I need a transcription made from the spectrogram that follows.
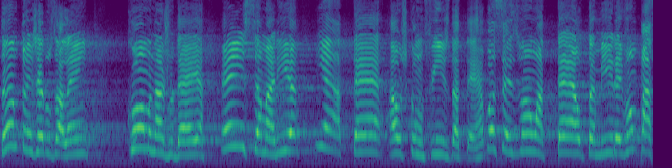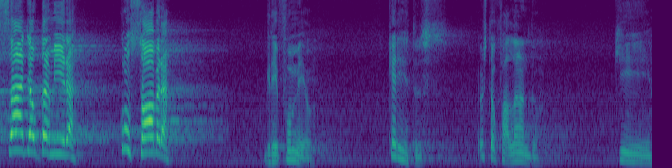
tanto em Jerusalém, como na Judéia, em Samaria e até aos confins da terra. Vocês vão até Altamira e vão passar de Altamira com sobra. Grifo meu. Queridos, eu estou falando que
